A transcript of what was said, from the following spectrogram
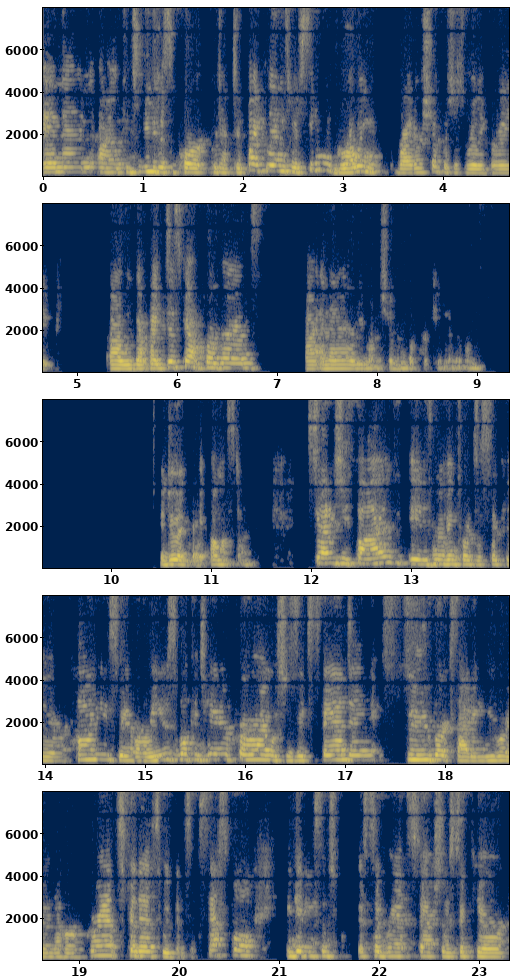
And then uh, continue to support protected bike lanes. We've seen growing ridership, which is really great. Uh, we've got bike discount programs, uh, and then I already mentioned the parking minimum. You're doing great, almost done. Strategy five is moving towards a circular economy. So we have our reusable container program, which is expanding. Super exciting. We wrote a number of grants for this. We've been successful in getting some, some grants to actually secure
